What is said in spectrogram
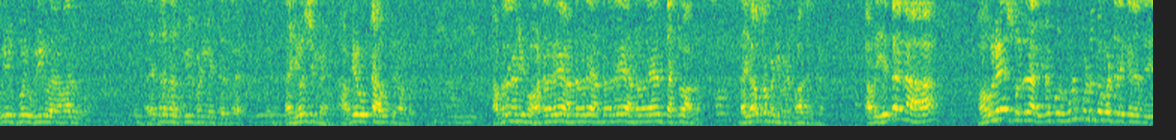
உயிர் போய் உயிர் வர மாதிரி இருக்கும். அது எத்தனை பேர் ஃபீல் பண்ணலே தெரியல. நான் யோசிப்பேன். அப்படியே விட்டு அவுட்டு நம்ம. அப்பதான் நினைப்போம் ஆண்டவரே ஆண்டவரே ஆண்டவரே ஆண்டவரேன்னு தட்டுவாங்க. நான் யோசனை பண்ணி பண்ணி பார்த்துருப்பேன். அப்ப என்னன்னா அவரே சொல்றார் எனக்கு ஒரு முள் கொடுக்கப்பட்டிருக்கிறது.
